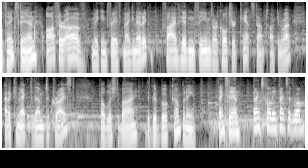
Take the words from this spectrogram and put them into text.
Well, thanks, Dan, author of Making Faith Magnetic Five Hidden Themes Our Culture Can't Stop Talking About, How to Connect Them to Christ. published by the Good Book Company. Thanks, Dan. Thanks, Collin. Thanks, everyone.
